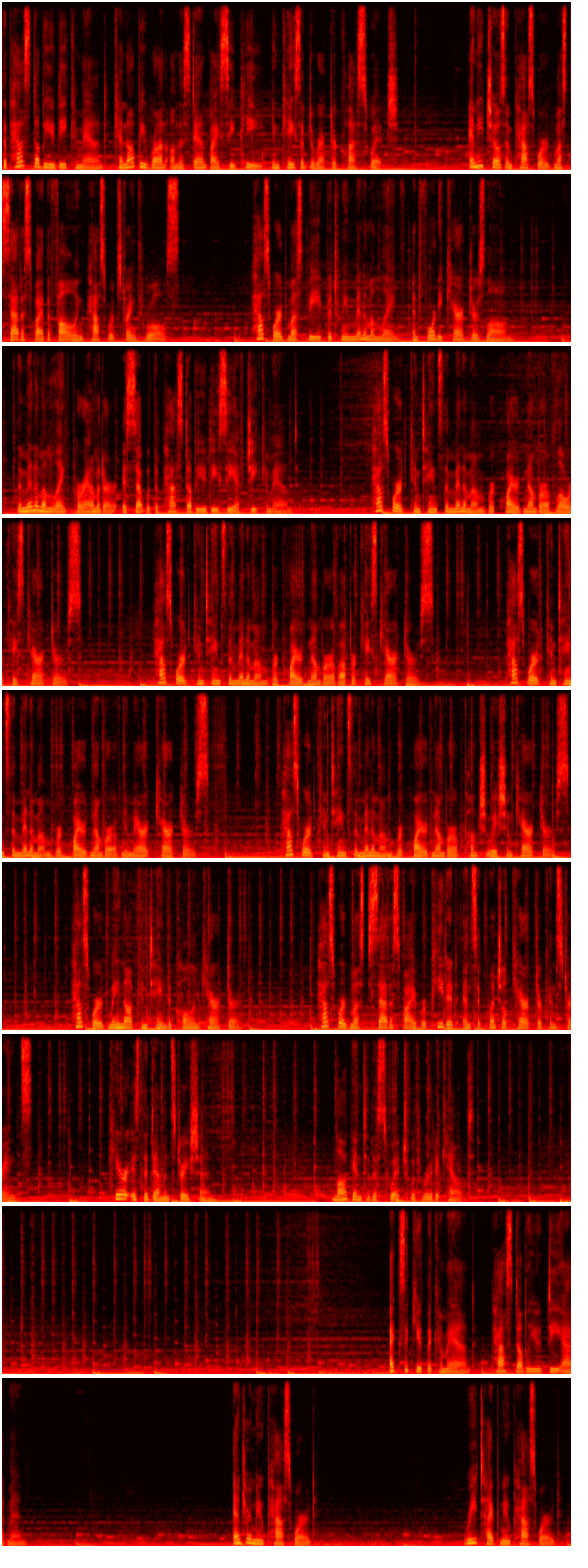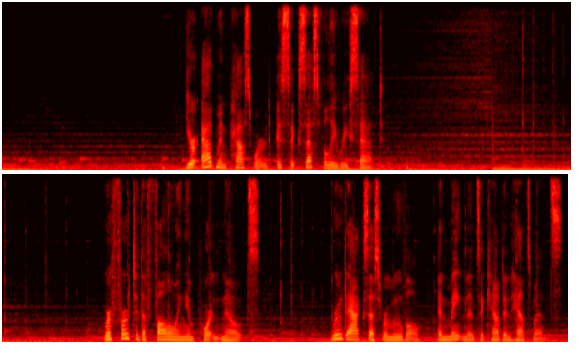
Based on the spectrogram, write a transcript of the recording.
The passwd command cannot be run on the standby CP in case of director class switch. Any chosen password must satisfy the following password strength rules. Password must be between minimum length and 40 characters long. The minimum length parameter is set with the passwdcfg command. Password contains the minimum required number of lowercase characters. Password contains the minimum required number of uppercase characters. Password contains the minimum required number of numeric characters. Password contains the minimum required number of punctuation characters. Password may not contain the colon character. Password must satisfy repeated and sequential character constraints. Here is the demonstration. Log into the switch with root account. Execute the command passwd admin. Enter new password. Retype new password. Your admin password is successfully reset. Refer to the following important notes. Root access removal and maintenance account enhancements.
